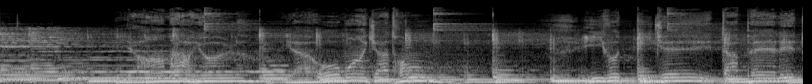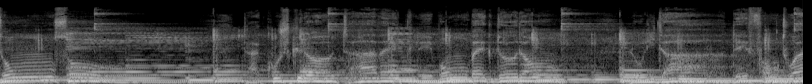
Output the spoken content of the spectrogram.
Il y a un mariole, il y a au moins quatre ans. Il veut te piquer, ton seau. Ta couche culotte avec les bons becs dedans. Lolita, défends-toi,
